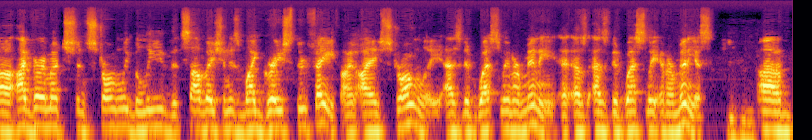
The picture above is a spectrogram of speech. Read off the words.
uh, I very much and strongly believe that salvation is by grace through faith. I, I strongly, as did Wesley and Arminius, as, as did Wesley and Arminius, mm-hmm. um,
